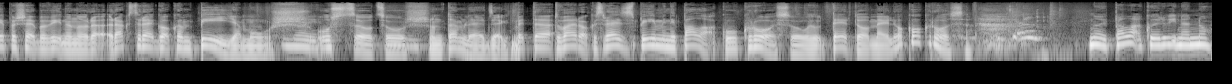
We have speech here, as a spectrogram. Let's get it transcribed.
īpašība viena no raksturīgākam pieejamūšu, uzcilcūšu un tam līdzīgi. Bet uh, tu vairākas reizes pīmini palāku krosu. Te ir to mēļoko krosa? Nu, palāku ir viena, nu,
